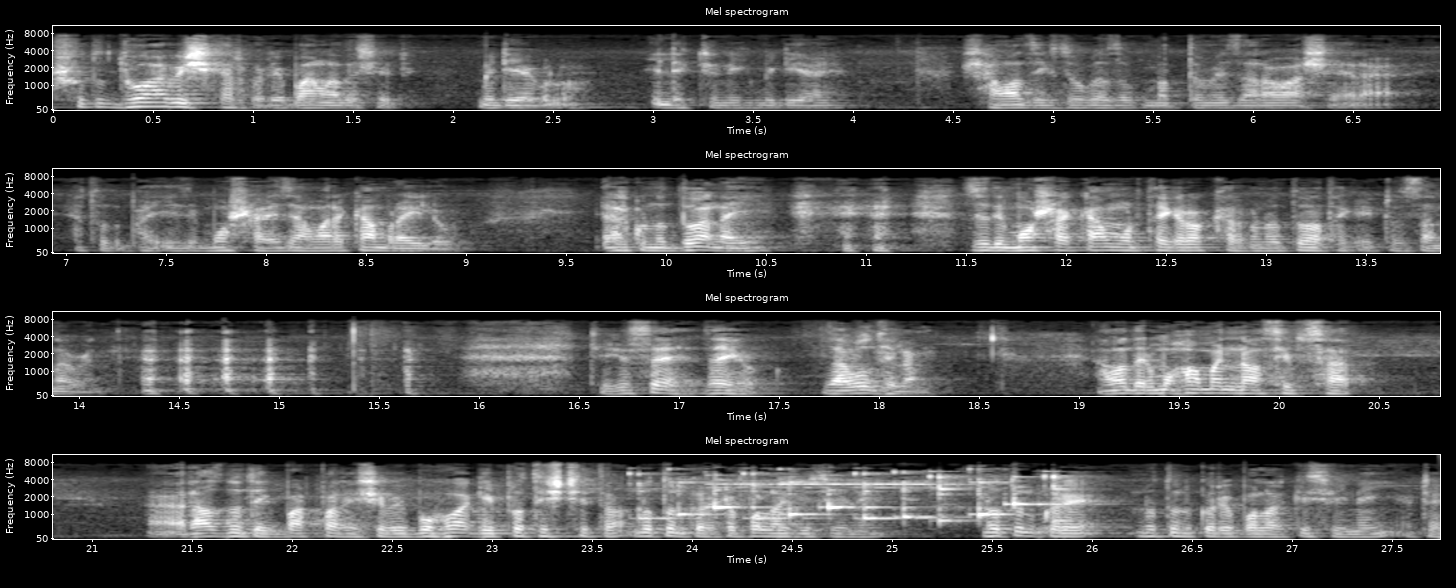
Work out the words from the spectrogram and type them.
শুধু দোয়া আবিষ্কার করে বাংলাদেশের মিডিয়াগুলো ইলেকট্রনিক মিডিয়ায়। সামাজিক যোগাযোগ মাধ্যমে যারাও আসে এরা, এত ভাই, এই যে মশায় যে আমার কামড়াইলো, এর কোনো দোয়া নাই। যদি মশা কামড় থেকে রক্ষার কোনো দোয়া থাকে, একটু জানাবেন। ঠিক আছে? যাই হোক, যা বলছিলাম। আমাদের মহামান্য আসিফ স্যার রাজনৈতিক বাটপার হিসেবে বহু আগে প্রতিষ্ঠিত, নতুন করে এটা বলার কিছুই নেই। নতুন করে নতুন করে বলার কিছুই নেই এটা।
